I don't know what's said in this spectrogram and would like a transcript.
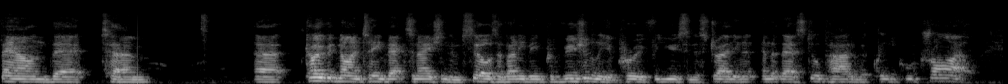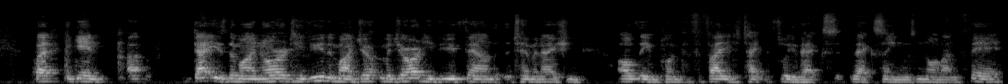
found that um, uh, COVID 19 vaccination themselves have only been provisionally approved for use in Australia and that they're still part of a clinical trial. But again, uh, that is the minority view. The major- majority view found that the termination of the employment for failure to take the flu vac- vaccine was not unfair.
